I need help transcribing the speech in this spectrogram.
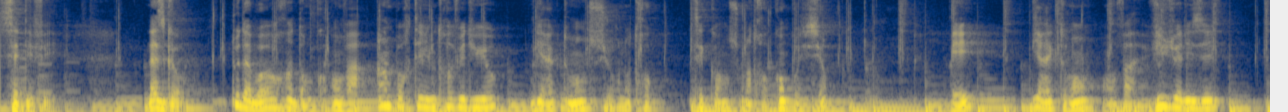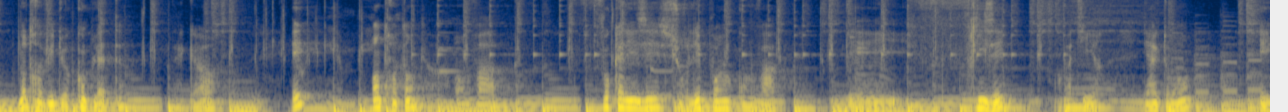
cet effet. Let's go Tout d'abord, donc, on va importer notre vidéo directement sur notre séquence ou notre composition. Et directement on va visualiser notre vidéo complète. D'accord. Et entre temps on va focaliser sur les points qu'on va friser on va dire directement. Et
